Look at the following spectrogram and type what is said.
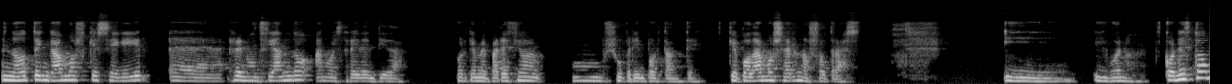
no tengamos que seguir eh, renunciando a nuestra identidad, porque me parece súper importante que podamos ser nosotras. Y, bueno, con esto,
